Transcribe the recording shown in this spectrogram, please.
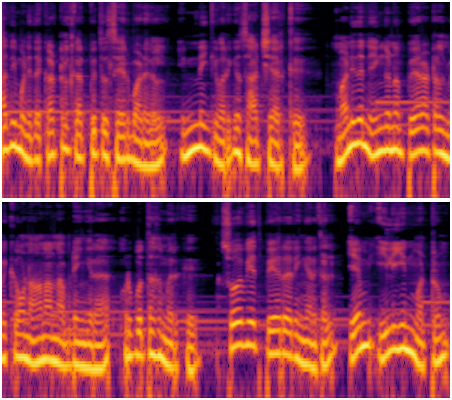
ஆதி மனித கற்றல் கற்பித்தல் செயற்பாடுகள் இன்னைக்கு வரைக்கும் சாட்சியா இருக்கு. மனிதன் எங்கனம் பேராற்றல் மிக்கவன் ஆனான் அப்படிங்கிற ஒரு புத்தகம் இருக்கு. சோவியத் பேரறிஞர்கள் எம். இலியின் மற்றும்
